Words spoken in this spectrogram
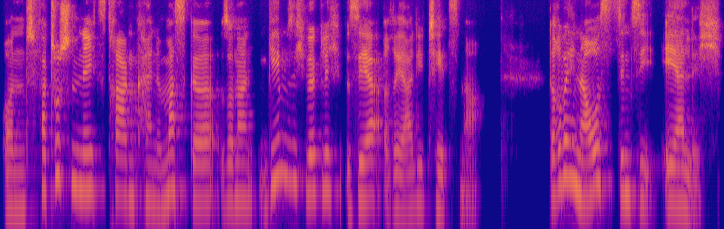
und vertuschen nichts, tragen keine Maske, sondern geben sich wirklich sehr realitätsnah. Darüber hinaus sind sie ehrlich.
